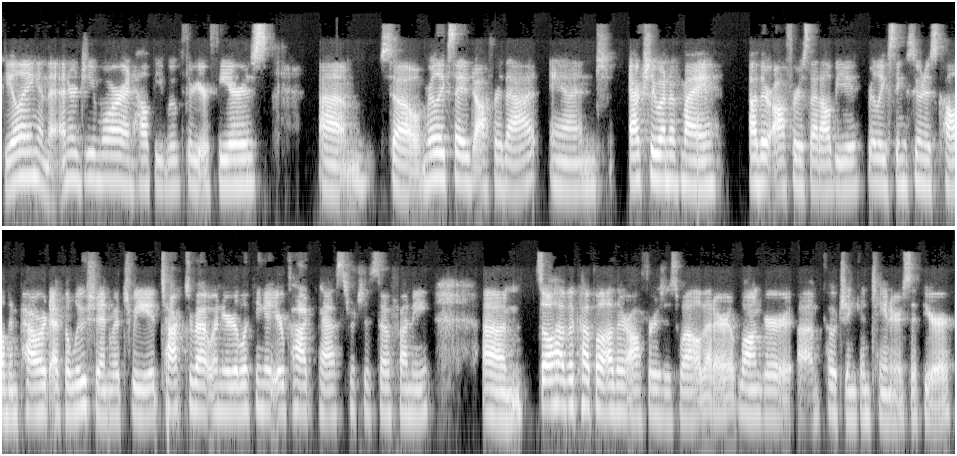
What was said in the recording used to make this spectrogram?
feeling and the energy more and help you move through your fears. Um, so I'm really excited to offer that. And actually, one of my other offers that I'll be releasing soon is called Empowered Evolution, which we talked about when you were looking at your podcast, which is so funny. Um, so I'll have a couple other offers as well that are longer um, coaching containers if you're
